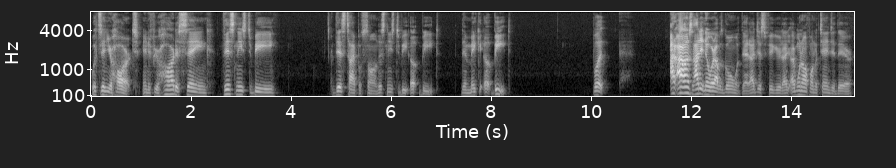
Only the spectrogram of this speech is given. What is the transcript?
what's in your heart, and if your heart is saying this needs to be this type of song, this needs to be upbeat, then make it upbeat. But I, I honestly I didn't know where I was going with that. I just figured I, I went off on a tangent there,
